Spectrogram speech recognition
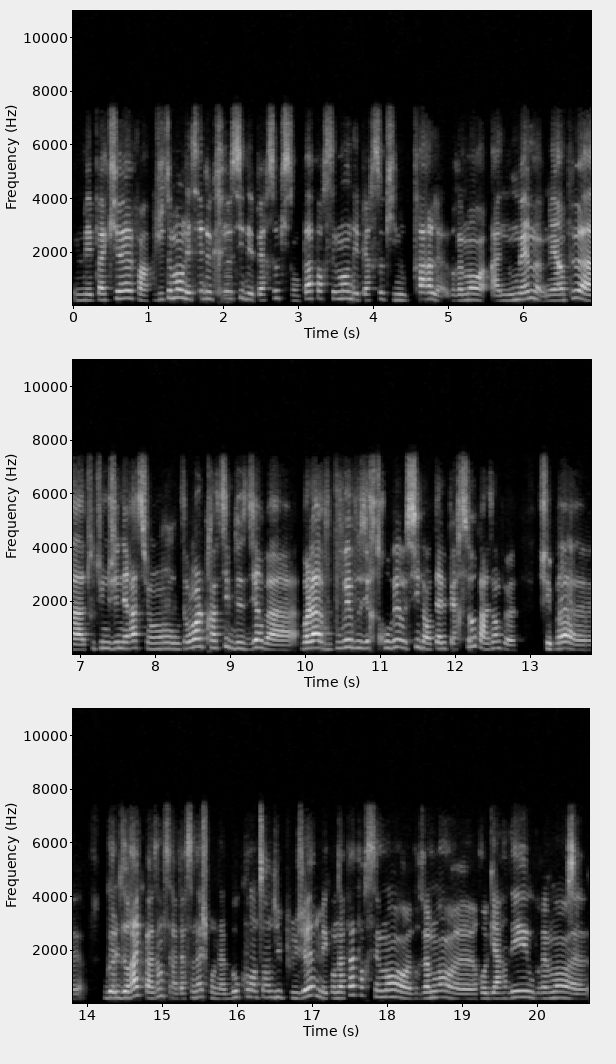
mais pas que. Enfin, justement, on essaie de créer aussi des persos qui sont pas forcément des persos qui nous parlent vraiment à nous-mêmes, mais un peu à toute une génération. C'est vraiment le principe de se dire, bah, voilà, vous pouvez vous y retrouver aussi dans tel perso. Par exemple, je sais pas, euh, Goldorak, par exemple, c'est un personnage qu'on a beaucoup entendu plus jeune, mais qu'on n'a pas forcément euh, vraiment euh, regardé ou vraiment. Euh,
